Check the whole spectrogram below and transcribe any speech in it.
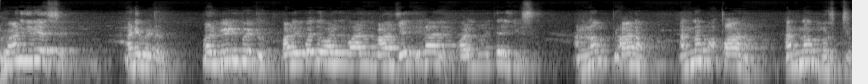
వాడిని తినేస్తుంది అని పెట్టదు వాడు వీడికి పెట్టు. వాడు లేకపోతే వాళ్ళు వాళ్ళు వాళ్ళ చేతి తినాలి. వాళ్ళు అయితే అన్నం ప్రాణం అన్నం అపానం అన్నం మృత్యు.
